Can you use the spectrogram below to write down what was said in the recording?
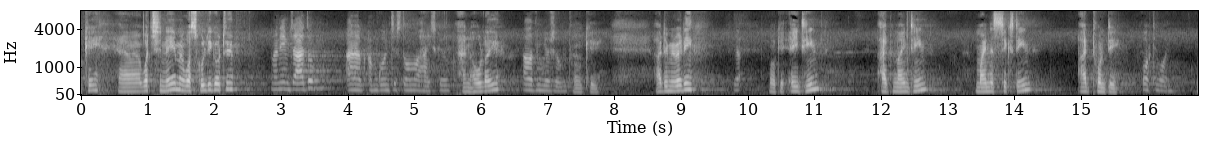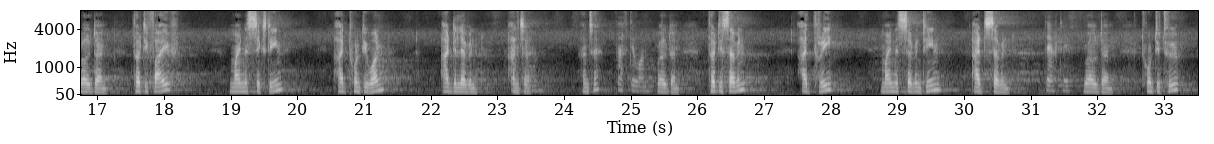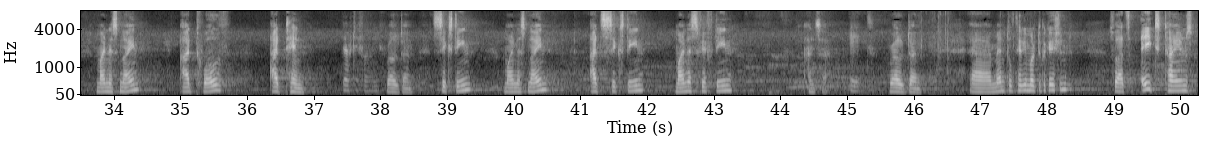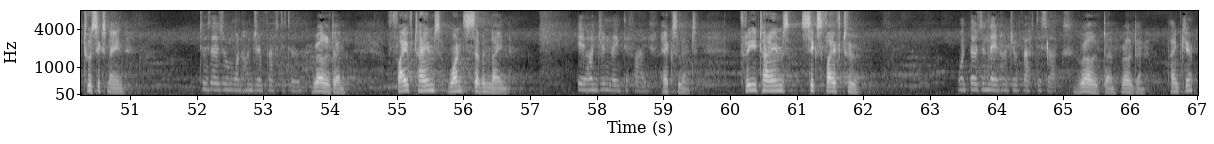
Okay. Uh, what's your name and what school do you go to? My name's Adam, and I- I'm going to Stonelaw High School. And how old are you? 11 years old. Okay. Adam, you ready? Yep. Okay. 18. Add 19. Minus 16. Add 20. 41. Well done. 35. Minus 16. Add 21. Add 11. Answer. Answer. 51. Well done. 37. Add 3. Minus 17. Add 7. 30. Well done. 22 minus 9, add 12, add 10. 35. Well done. 16 minus 9, add 16, minus 15. Answer. 8. Well done. Uh, mental theory multiplication. So that's 8 times 269. 2152. Well done. 5 times 179. 895. Excellent. 3 times 652. 1956. Well done. Well done. Thank you.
